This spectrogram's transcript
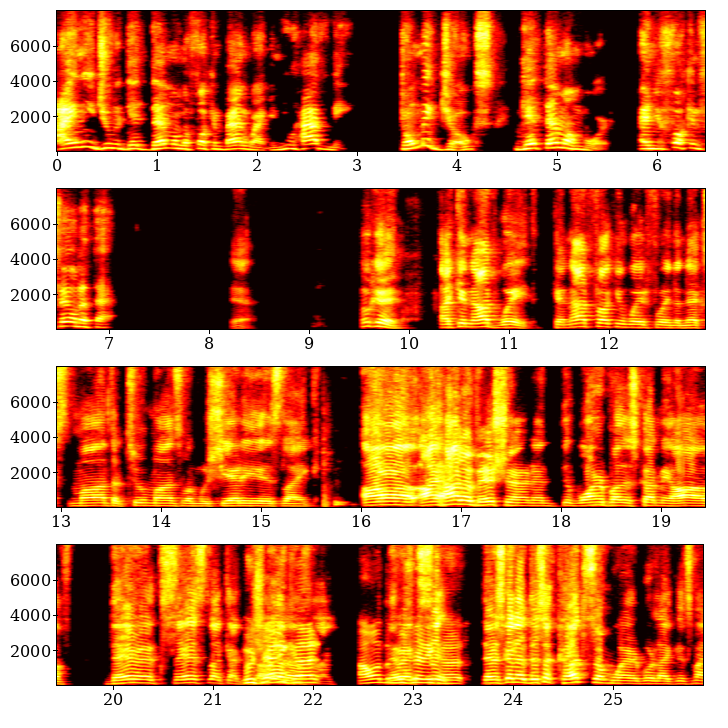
I need you to get them on the fucking bandwagon. You have me. Don't make jokes. Get them on board. And you fucking failed at that. Yeah. Okay, I cannot wait. Cannot fucking wait for in the next month or two months when Muschietti is like, "Oh, I had a vision and the Warner Brothers cut me off." There exists like a Muschietti cut of, cut. like, I want the They're machete exi- cut. there's gonna there's a cut somewhere where like it's my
